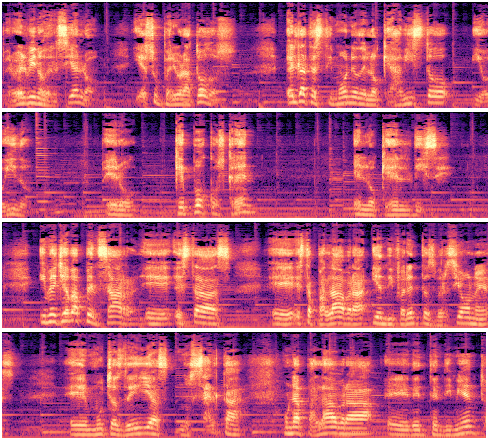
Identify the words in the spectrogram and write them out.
pero Él vino del cielo y es superior a todos. Él da testimonio de lo que ha visto y oído, pero qué pocos creen en lo que Él dice. Y me lleva a pensar eh, estas, eh, esta palabra y en diferentes versiones eh, muchas de ellas nos salta una palabra eh, de entendimiento.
